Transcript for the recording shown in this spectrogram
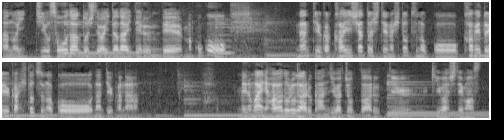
あの一応相談としては頂いてるんで、まあ、ここを何て言うか会社としての一つのこう壁というか一つのこう何て言うかな目の前にハードルがある感じはちょっとあるっていう気はしてます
